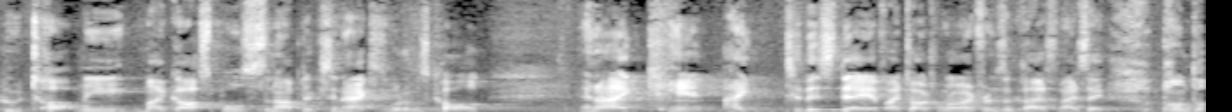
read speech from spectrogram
who taught me my Gospels, Synoptics and Acts is what it was called. And I can't, I to this day, if I talk to one of my friends in class and I say, Panta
